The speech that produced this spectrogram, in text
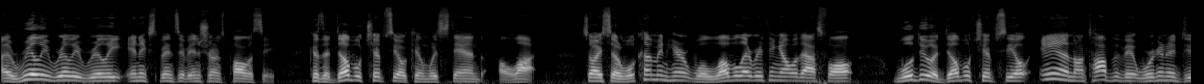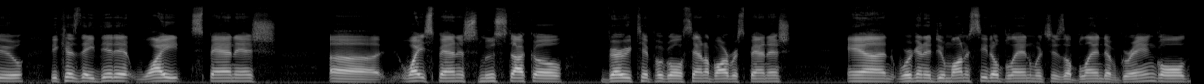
a really, really, really inexpensive insurance policy, because a double chip seal can withstand a lot. So I said, we'll come in here, we'll level everything out with asphalt, we'll do a double chip seal, and on top of it, we're gonna do, because they did it white, Spanish, uh, white Spanish, smooth stucco, very typical Santa Barbara Spanish, and we're gonna do Montecito blend, which is a blend of gray and gold,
